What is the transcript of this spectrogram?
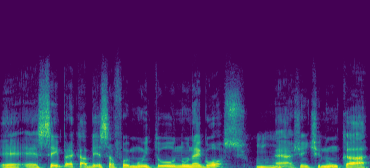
é, é, sempre a cabeça foi muito no negócio. Uhum. né? A gente nunca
